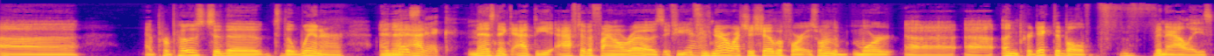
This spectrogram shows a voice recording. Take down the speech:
uh proposed to the to the winner? And then Mesnick. at Mesnick at the after the final rose. If you if you've never watched the show before, it was one of the more uh, uh, unpredictable f- finales.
